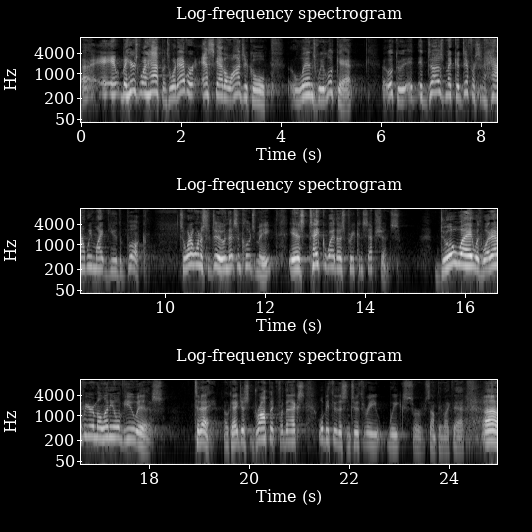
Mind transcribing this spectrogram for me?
uh, and, but here's what happens. Whatever eschatological lens we look at, look through, it, it does make a difference in how we might view the book. So what I want us to do, and this includes me, is take away those preconceptions. Do away with whatever your millennial view is today. Okay, just drop it for the next, we'll be through this in two, three weeks or something like that. Uh,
